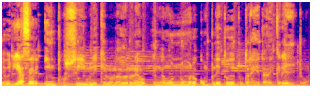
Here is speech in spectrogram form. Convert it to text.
debería ser imposible que los ladrones obtengan un número completo de tu tarjeta de crédito.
